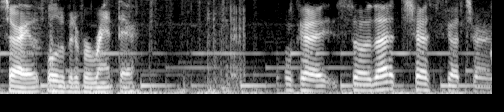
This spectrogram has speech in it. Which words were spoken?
Sorry, it was a little bit of a rant there. Okay, so that chest got turned.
